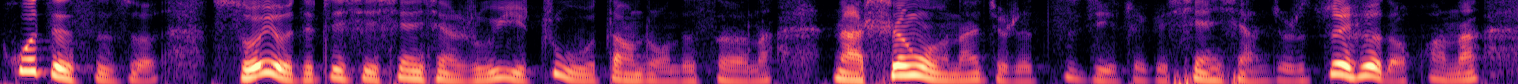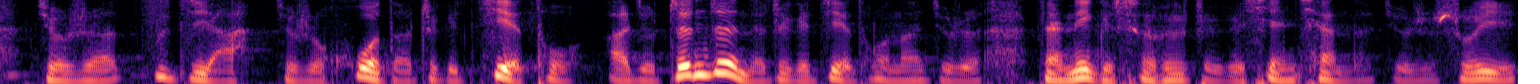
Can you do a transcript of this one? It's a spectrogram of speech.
或者是说所有的这些现象如意住物当中的时候呢，那生我呢就是自己这个现象，就是最后的话呢，就是自己啊，就是获得这个。解脱啊，就真正的这个解脱呢，就是在那个时候这个现前的，就是所以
